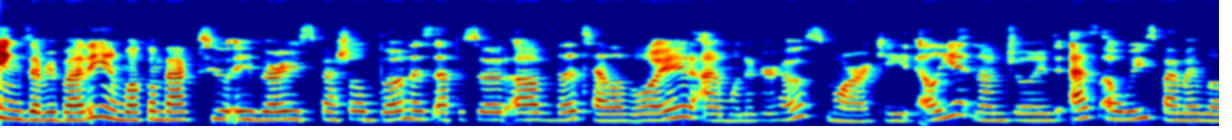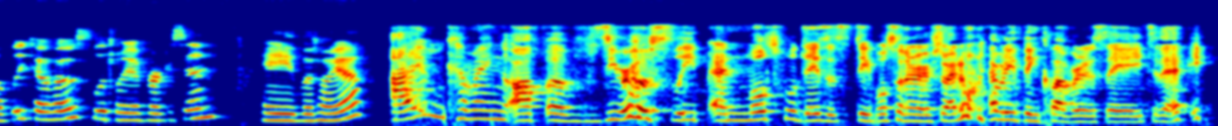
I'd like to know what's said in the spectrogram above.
Greetings, everybody, and welcome back to a very special bonus episode of The Televoid. I'm one of your hosts, Mara Kate Elliott, and I'm joined, as always, by my lovely co-host, Latoya Ferguson. Hey, Latoya. I am coming off of zero sleep and multiple days at Staples Center, so I don't have anything clever to say today.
